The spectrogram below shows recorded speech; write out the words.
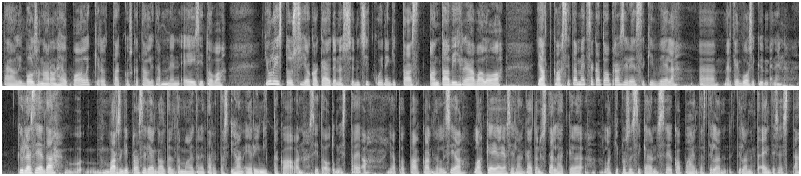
tämä oli Bolsonaron helppo allekirjoittaa, koska tämä oli tämmöinen ei-sitova julistus, joka käytännössä nyt sitten kuitenkin taas antaa vihreää valoa jatkaa sitä metsäkatoa Brasiliassakin vielä ää, melkein vuosikymmenen. Kyllä sieltä, varsinkin Brasilian kaltaisilta mailta, ne tarvittaisiin ihan eri mittakaavan sitoutumista ja, ja tota, kansallisia lakeja. Ja siellä on käytännössä tällä hetkellä lakiprosessi käynnissä, joka pahentaisi tilannetta entisestään.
